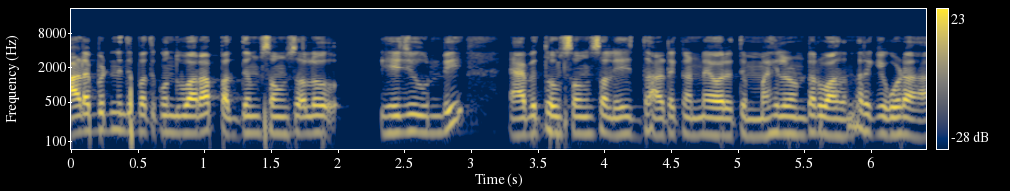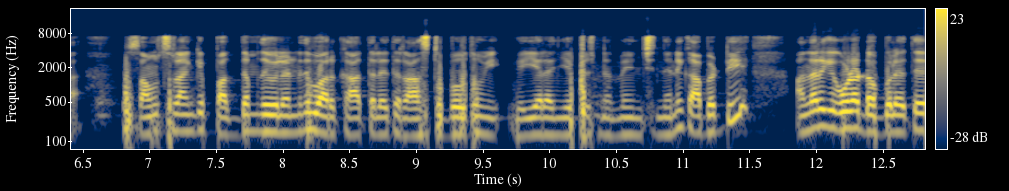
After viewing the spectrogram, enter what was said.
ఆడబిడ్డ నిధి పథకం ద్వారా పద్దెనిమిది సంవత్సరాలు ఏజ్ ఉండి యాభై తొమ్మిది సంవత్సరాలు ఏజ్ దాటకుండా ఎవరైతే మహిళలు ఉంటారో వారందరికీ కూడా సంవత్సరానికి పద్దెనిమిది వేలు అనేది వారి ఖాతాలో అయితే రాష్ట్ర ప్రభుత్వం వేయాలని చెప్పేసి నిర్ణయించిందని. కాబట్టి అందరికీ కూడా డబ్బులు అయితే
